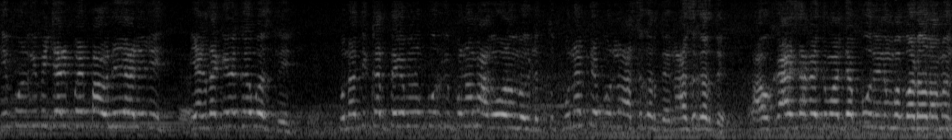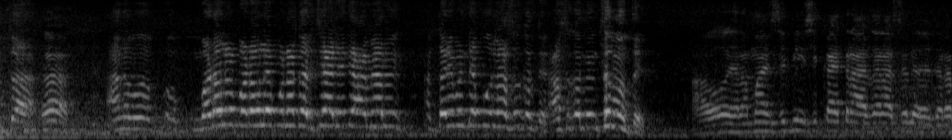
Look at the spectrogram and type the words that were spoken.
ती पोरगी बिचारी पण पाहुणे आलेली. एकदा केलं का बसली. पुन्हा ती करते का म्हणून पोरगी पुन्हा मागं वळून बघितलं तू पुन्हा त्या पोरीला असं करते आणि असं करते अहो काय सांगाय तुम्हाला? त्या पोरीनं मग बडवला म्हणता. हा. आणि बडवलं बडवलंय पुन्हा घरचे आले ते आम्ही आलो. तरी पण त्या पोरीला असं करते असं करते चल म्हणते अहो ह्याला मानसिक बिनसिक काय तर आजार असेल जरा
